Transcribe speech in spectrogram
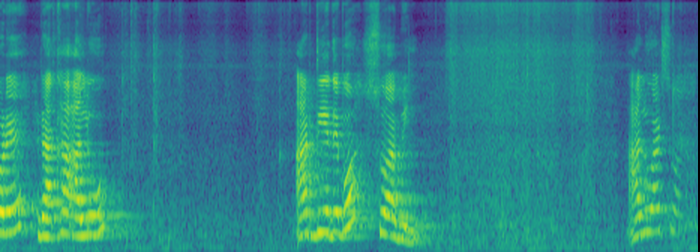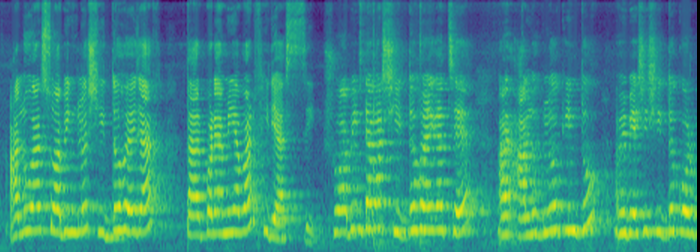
করে রাখা আলু আর দিয়ে দেব সোয়াবিন। আলু আর আলু আর সোয়াবিনগুলো সিদ্ধ হয়ে যাক, তারপরে আমি আবার ফিরে আসছি। সোয়াবিনটা আমার সিদ্ধ হয়ে গেছে, আর আলুগুলো কিন্তু আমি বেশি সিদ্ধ করব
